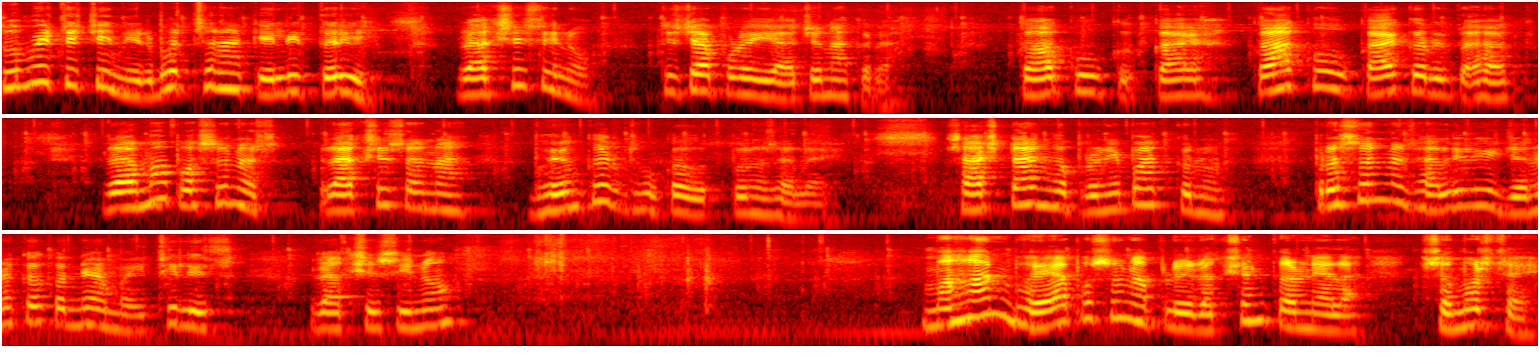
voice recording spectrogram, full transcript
तुम्ही तिची निर्भत्सना केली तरी राक्षसीनो तिच्यापुढे याचना करा. काकू काय काकू काय करत आहात? रामापासूनच राक्षसांना भयंकर धोका उत्पन्न झाला आहे साष्टांग प्रणिपात करून प्रसन्न झालेली जनककन्या मैथिलीच राक्षसीनो महान भयापासून आपले रक्षण करण्याला समर्थ आहे.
